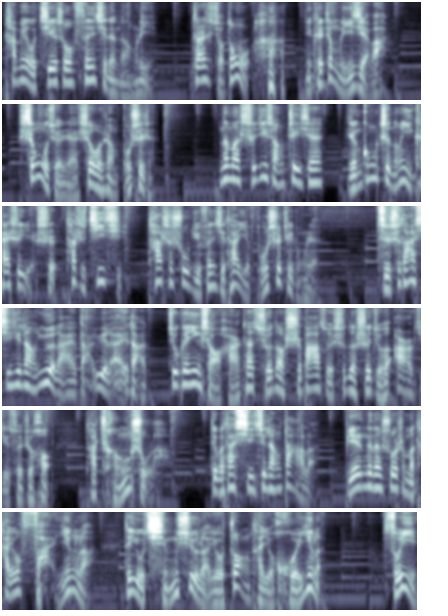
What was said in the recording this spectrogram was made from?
他没有接收分析的能力，它是小动物。哈 哈你可以这么理解吧？生物学人，社会上不是人。那么实际上，这些人工智能一开始也是，它是机器，它是数据分析，它也不是这种人，只是它信息量越来越大，越来越大，就跟一个小孩，他学到十八岁、十到十九、二十几岁之后，他成熟了，对吧？他信息量大了，别人跟他说什么，他有反应了。得有情绪了，有状态，有回应了，所以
